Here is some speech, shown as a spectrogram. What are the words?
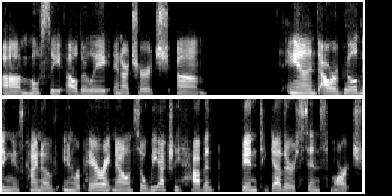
um, mostly elderly in our church. Um, and our building is kind of in repair right now and so we actually haven't been together since march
